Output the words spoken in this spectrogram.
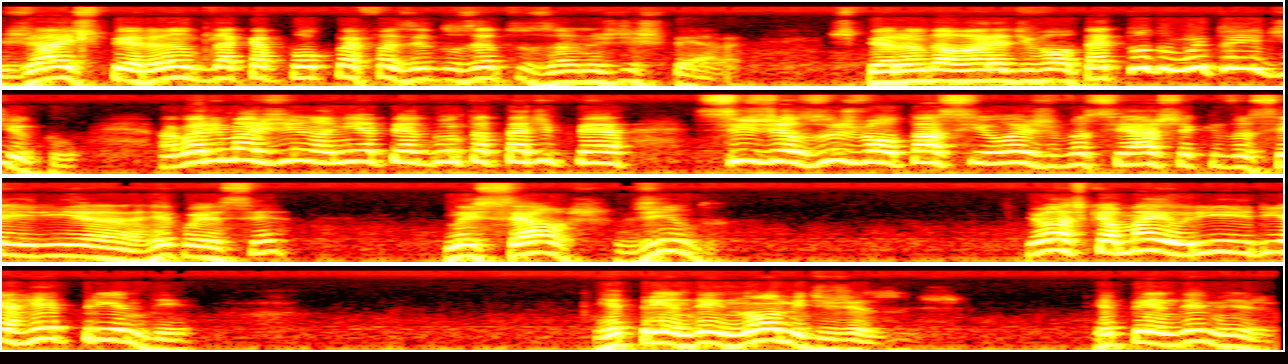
já esperando, daqui a pouco vai fazer 200 anos de espera. esperando a hora de voltar. É tudo muito ridículo. Agora imagina, a minha pergunta está de pé. Se Jesus voltasse hoje, você acha que você iria reconhecer? Nos céus, vindo? Eu acho que a maioria iria repreender. Repreender em nome de Jesus. Repreender mesmo.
